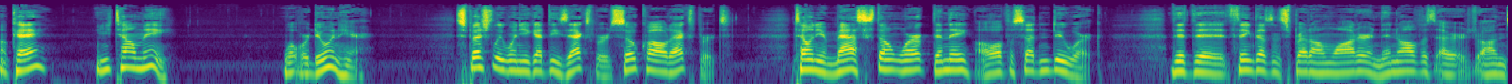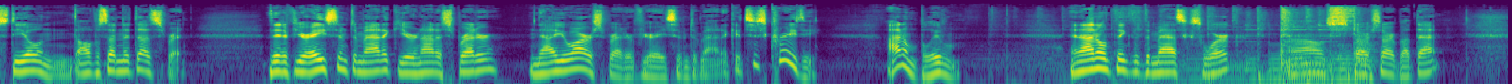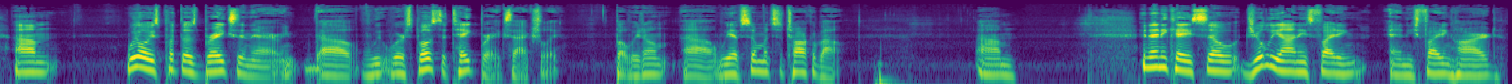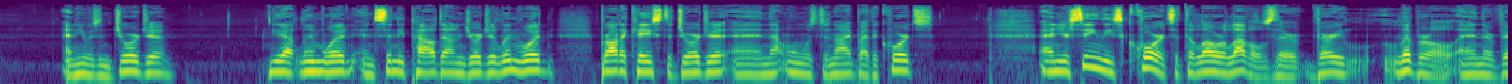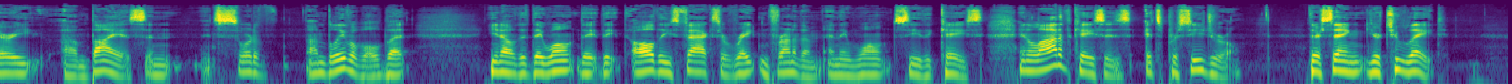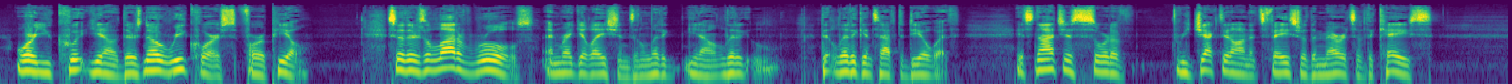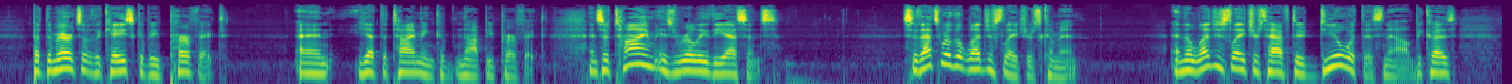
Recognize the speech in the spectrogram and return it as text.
Okay? You tell me what we're doing here. Especially when you got these experts, so called experts, telling you masks don't work, then they all of a sudden do work. That the thing doesn't spread on water and then all of a or on steel and all of a sudden it does spread. That if you're asymptomatic, you're not a spreader. Now you are a spreader if you're asymptomatic. It's just crazy. I don't believe them. And I don't think that the masks work. Oh, sorry, sorry about that. Um, we always put those breaks in there. Uh, we, are supposed to take breaks, actually, but we don't. Uh, we have so much to talk about. Um, in any case, so Giuliani's fighting, and he's fighting hard, and he was in Georgia. You got Lin Wood and Sidney Powell down in Georgia. Lin Wood brought a case to Georgia, and that one was denied by the courts. And you're seeing these courts at the lower levels. They're very liberal and they're very um, biased, and it's sort of unbelievable. But you know that they won't. They, they all these facts are right in front of them, and they won't see the case. In a lot of cases, it's procedural. They're saying you're too late or you could, you know, there's no recourse for appeal. So there's a lot of rules and regulations and litig, you know, litig, that litigants have to deal with. It's not just sort of rejected on its face or the merits of the case, but the merits of the case could be perfect, and yet the timing could not be perfect. And so time is really the essence. So that's where the legislatures come in. And the legislatures have to deal with this now because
